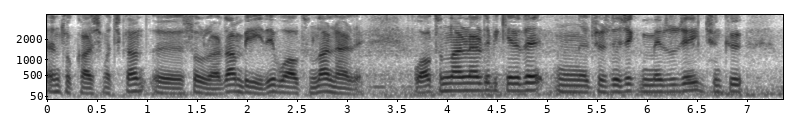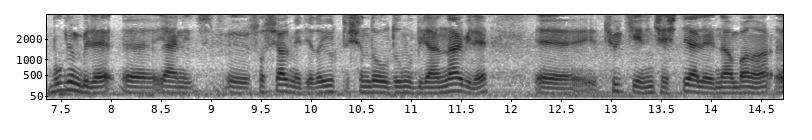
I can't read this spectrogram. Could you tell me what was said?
en çok karşıma çıkan e, sorulardan biriydi. Bu altınlar nerede? Bu altınlar nerede bir kere de e, çözülecek bir mevzu değil. Çünkü bugün bile e, yani e, sosyal medyada yurt dışında olduğumu bilenler bile e, Türkiye'nin çeşitli yerlerinden bana e,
